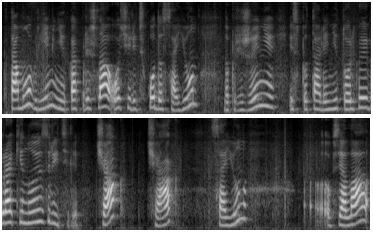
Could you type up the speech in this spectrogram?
К тому времени, как пришла очередь хода Саюн, напряжение испытали не только игроки, но и зрители. Чак, чак, Саюн э, взяла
